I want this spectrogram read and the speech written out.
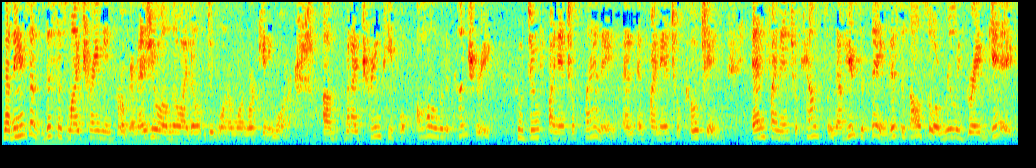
now, these are this is my training program. As you all know, I don't do one-on-one work anymore, um, but I train people all over the country who do financial planning and, and financial coaching and financial counseling. Now, here's the thing: this is also a really great gig.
